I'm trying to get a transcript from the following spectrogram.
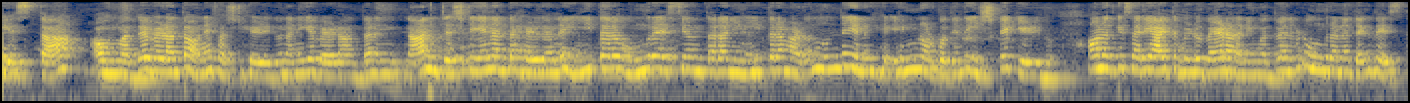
ಎಸ್ತ ಅವ್ನ್ ಮದ್ವೆ ಬೇಡ ಅಂತ ಅವನೇ ಫಸ್ಟ್ ಹೇಳಿದ್ದು. ನನಗೆ ಬೇಡ ಅಂತ. ನನ್- ನಾನ್ ಜಸ್ಟ್ ಏನಂತ ಹೇಳಿದೆ ಅಂದ್ರೆ ಈ ತರ ಉಂಗ್ರ ಎಸ್ಸಿ ಒಂಥರ ನೀನ್ ಈ ತರ ಮಾಡೋದು ಮುಂದೆ ಏನು ಹೆಂಗ್ ನೋಡ್ಕೋತಿ ಅಂತ ಇಷ್ಟೇ ಕೇಳಿದ್ದು. ಅದಕ್ಕೆ ಸರಿ ಆಯ್ತು ಬಿಡು, ಬೇಡ ನನಗೆ ಮದ್ವೆ ಅಂದ್ಬಿಟ್ಟು ಉಂಗ್ರನ ತೆಗೆದು ಎಸ್ತ.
